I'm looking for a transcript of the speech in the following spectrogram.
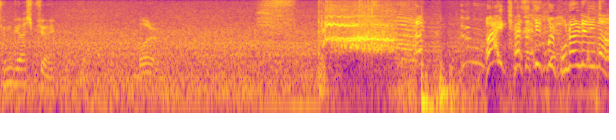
준비하십시오. 뭘? 아이 개새끼 뭘 보낼 일 있나?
